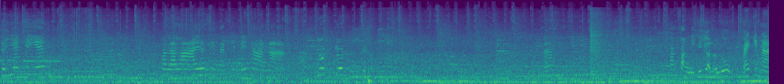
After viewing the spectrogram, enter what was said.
จะเย็นจะเย็นมันละลายแล้วสิแต่กินไม่ทันอะ หยุดหยุดอะทางฝั่งนี้ก็หยดแล้วลูก แม่กินนะ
